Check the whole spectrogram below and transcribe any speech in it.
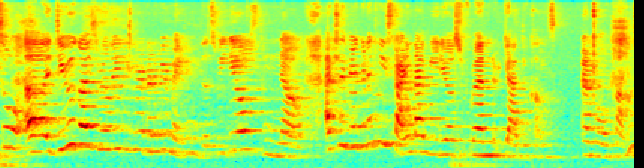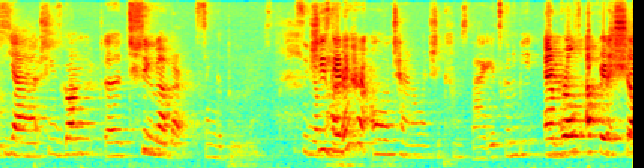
So, uh, do you guys really think we're gonna be making this videos? No. Actually, we're gonna be starting that videos when Yadu comes, Emerald comes. Yeah, she's gone uh, to Singapore. Singapore. Singapore. She's getting her own channel when she comes back. It's gonna be Emerald Official.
